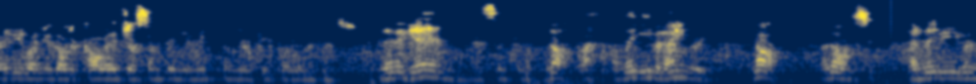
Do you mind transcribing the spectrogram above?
Maybe when you go to college or something, you meet some new people like this. Then again, there's something, no, or maybe even angry. No, I don't want to see. And maybe even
